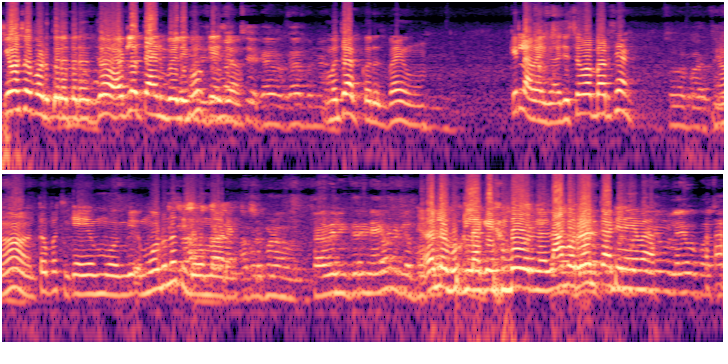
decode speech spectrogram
કેવો સપોર્ટ કરે તરત? જો એટલે ચાઈન બોલી હું કે છો મજાક કરું ભાઈ હું. કેટલા વાગ્યા? હજી સવા બાર છે સવા બાર થઈ હા તો પછી કે મોડું નથી બહુ મારે આપણે પણ ટ્રાવેલિંગ કરીને આવ્યા ને એટલે એટલે ભૂખ લાગે બહુ લાંબો રન કાઢીને આવ્યા હું લાવ્યો પાછો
